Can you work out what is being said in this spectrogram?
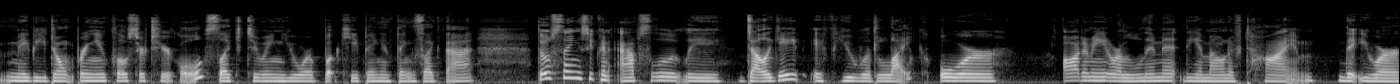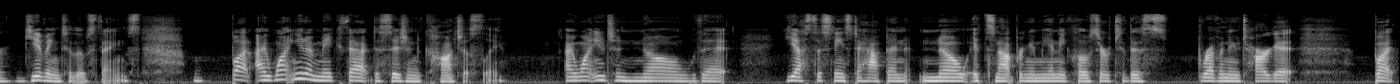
maybe don't bring you closer to your goals, like doing your bookkeeping and things like that. Those things you can absolutely delegate if you would like, or automate or limit the amount of time that you are giving to those things. But I want you to make that decision consciously. I want you to know that yes, this needs to happen. No, it's not bringing me any closer to this revenue target, but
